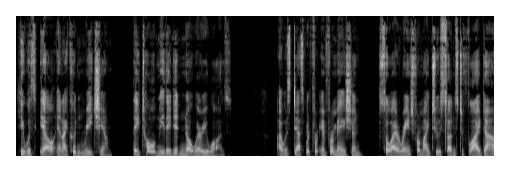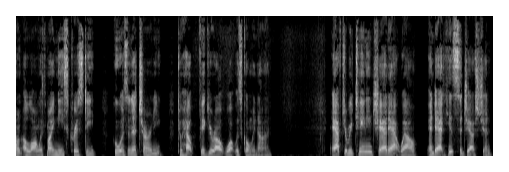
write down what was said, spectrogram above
He was ill and I couldn't reach him. They told me they didn't know where he was. I was desperate for information, so I arranged for my two sons to fly down along with my niece Christy, who was an attorney, to help figure out what was going on. After retaining Chad Atwell, and at his suggestion,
